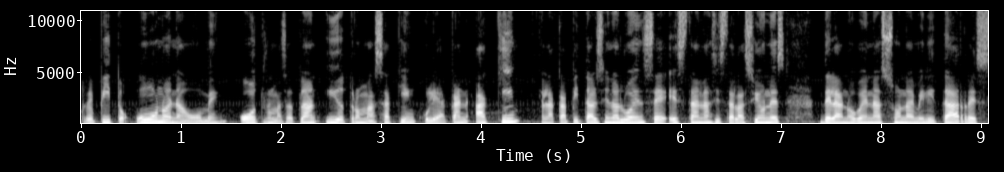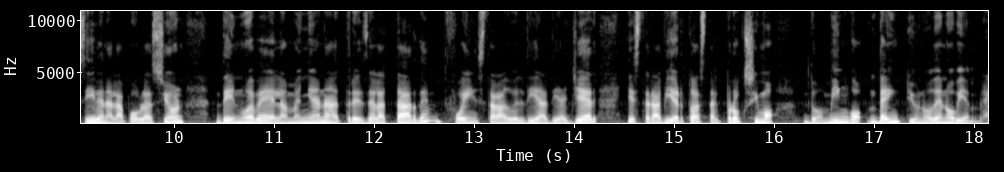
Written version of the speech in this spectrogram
Repito, uno en Ahome, otro en Mazatlán y otro más aquí en Culiacán. Aquí, en la capital sinaloense, están las instalaciones de la novena zona militar. Reciben a la población de 9 de la mañana a 3 de la tarde. Fue instalado el día de ayer y estará abierto hasta el próximo domingo 21 de noviembre.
